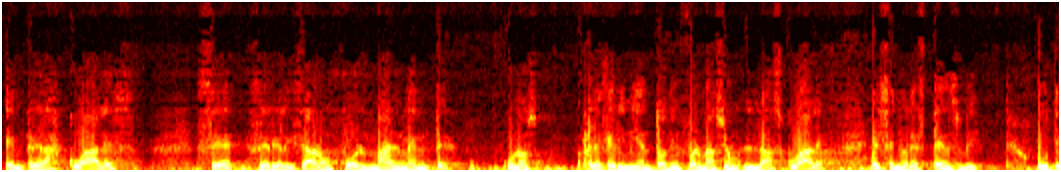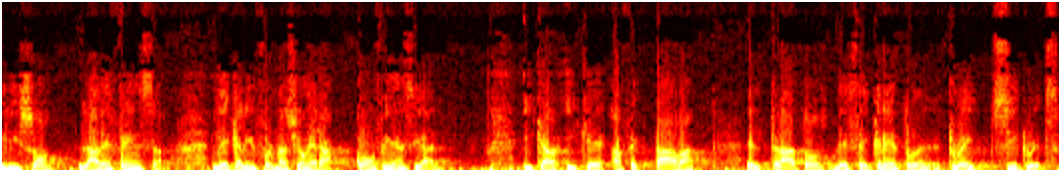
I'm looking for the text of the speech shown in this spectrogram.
entre las cuales se, se realizaron formalmente unos requerimientos de información, las cuales el señor Stensby utilizó la defensa de que la información era confidencial y que, y que afectaba el trato de secreto, de trade secrets,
